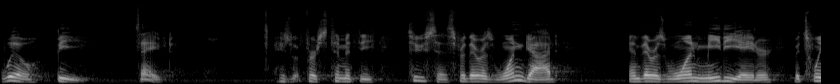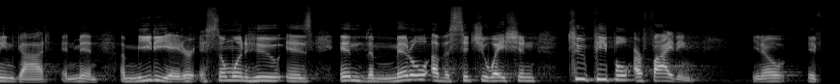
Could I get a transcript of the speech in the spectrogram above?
will be saved. Here's what 1 Timothy 2 says For there is one God and there is one mediator between God and men. A mediator is someone who is in the middle of a situation, two people are fighting. You know, if,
